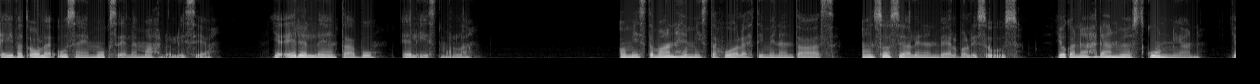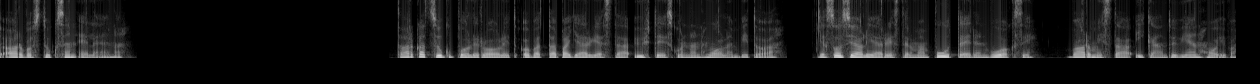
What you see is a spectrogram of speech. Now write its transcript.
eivät ole usein mukseille mahdollisia, ja edelleen tabu El Istmolla. Omista vanhemmista huolehtiminen taas on sosiaalinen velvollisuus, joka nähdään myös kunnian ja arvostuksen eleenä. Tarkat sukupuoliroolit ovat tapa järjestää yhteiskunnan huolenpitoa ja sosiaalijärjestelmän puutteiden vuoksi varmistaa ikääntyvien hoiva.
